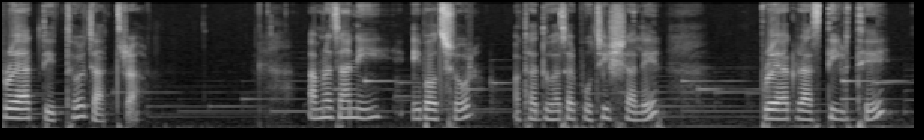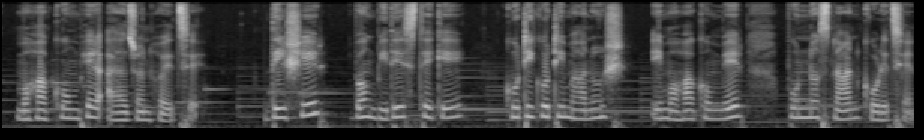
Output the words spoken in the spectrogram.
প্রয়াগ তীর্থ যাত্রা। আমরা জানি এবছর অর্থাৎ দু হাজার পঁচিশ সালের প্রয়াগরাজ তীর্থে মহাকুম্ভের আয়োজন হয়েছে। দেশের এবং বিদেশ থেকে কোটি কোটি মানুষ এই মহাকুম্ভের পুণ্য স্নান করেছেন।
